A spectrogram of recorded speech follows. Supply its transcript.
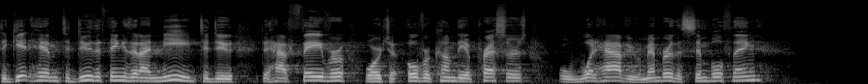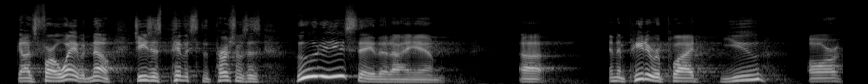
to get him to do the things that I need to do to have favor or to overcome the oppressors or what have you. Remember the symbol thing? God's far away, but no. Jesus pivots to the person and says, Who do you say that I am? Uh, and then Peter replied, You are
